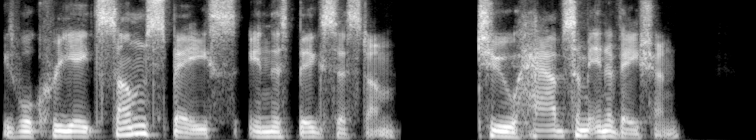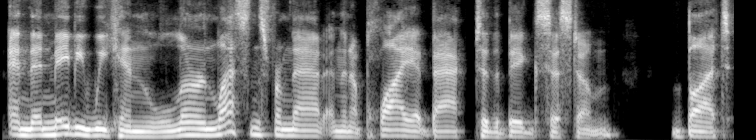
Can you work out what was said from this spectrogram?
is we'll create some space in this big system to have some innovation. And then maybe we can learn lessons from that and then apply it back to the big system. But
